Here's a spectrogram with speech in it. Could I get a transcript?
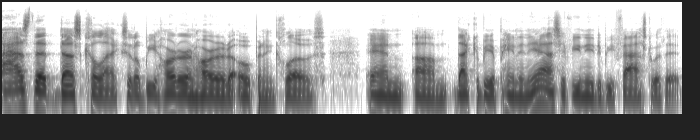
as that dust collects, it'll be harder and harder to open and close and um, that could be a pain in the ass if you need to be fast with it.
